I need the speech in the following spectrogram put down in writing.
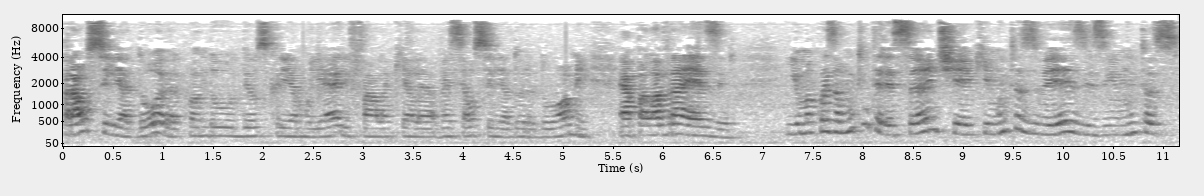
para auxiliadora, quando Deus cria a mulher e fala que ela vai ser auxiliadora do homem, é a palavra Ézer. E uma coisa muito interessante é que muitas vezes, em muitos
